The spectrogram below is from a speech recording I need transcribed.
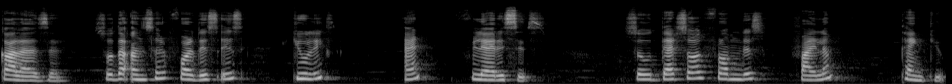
kala azar. So the answer for this is Culex and filariasis. So that's all from this phylum. Thank you.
